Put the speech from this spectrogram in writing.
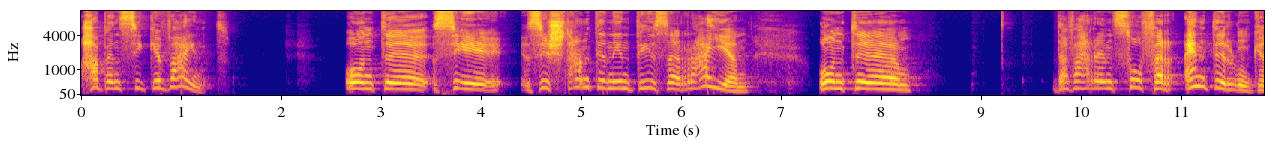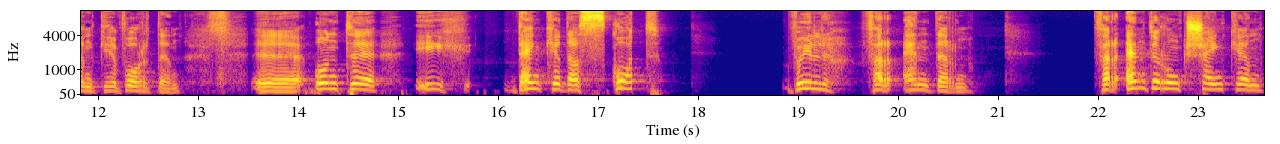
haben sie geweint. Und äh, sie, sie standen in dieser Reihen und äh, da waren so Veränderungen geworden. Äh, und äh, ich denke, dass Gott will verändern, Veränderung schenken,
